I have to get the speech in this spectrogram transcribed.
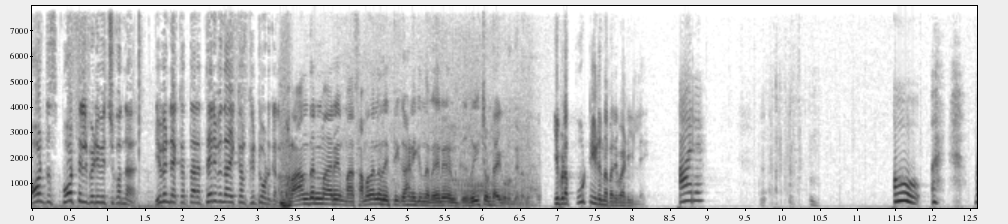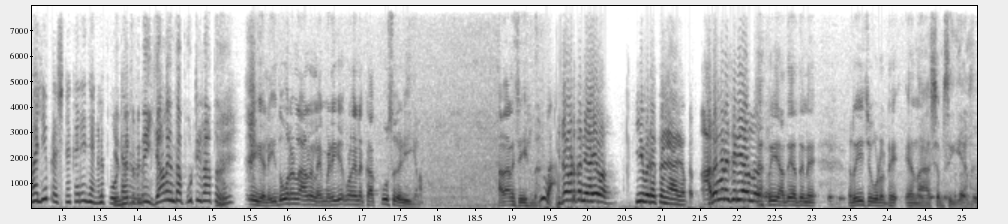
ഓൺ ദ സ്പോട്ടിൽ വെടിവെച്ച് കൊന്ന് ഇവന്റെ ഒക്കെ തല തെരുവ് നായ്ക്കൾക്ക് ഇട്ടുകൊടുക്കണം ഭ്രാന്തന്മാർ മ- സമനില തെറ്റി കാണിക്കുന്ന വേലകൾക്ക് റീച്ച് ഉണ്ടായി കൊടുക്കരുത്. ഇവിടെ പൂട്ടിയിടുന്ന പരിപാടിയില്ലേ? ആര്? ഓ വലിയ പ്രശ്നക്കാരെ ഞങ്ങൾ എന്നിട്ട് പിന്നെ ഇയാളെ എന്താ പൂട്ടിയിടാത്തത് ഇതുപോലുള്ള ആളുകളെ മെഡിക്കൽ കോളേജിനെ കക്കൂസ് കഴിക്കണം അതാണ് ചെയ്യുന്നത്. ഇതെവിടുത്തെ ന്യായമാ? ഇവിടത്തെ ന്യായം. അതങ്ങനെ ശരിയാവുന്നു? അദ്ദേഹത്തിന് റീച്ച് കൂടട്ടെ എന്ന് ആശംസിക്കുകയാണ്.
